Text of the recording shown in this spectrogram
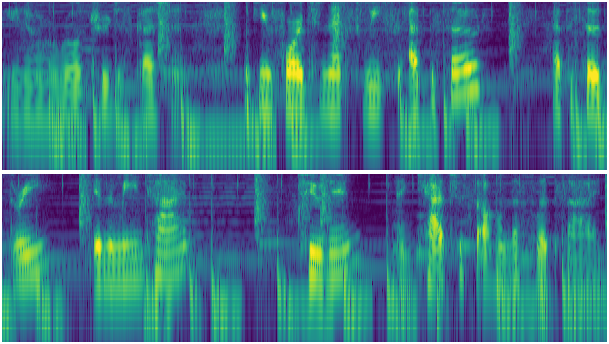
you know, a real true discussion. Looking forward to next week's episode, episode three. In the meantime, tune in and catch us on the flip side.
